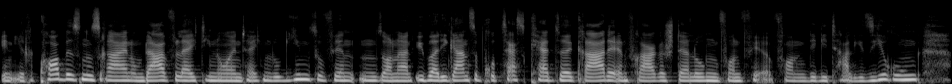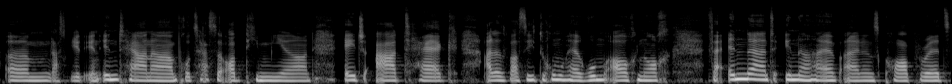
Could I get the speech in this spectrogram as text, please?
in ihre Core-Business rein, um da vielleicht die neuen Technologien zu finden, sondern über die ganze Prozesskette, gerade in Fragestellungen von, von Digitalisierung. Ähm, das geht in interner Prozesse optimieren, HR-Tech, alles, was sich drumherum auch noch verändert innerhalb eines Corporates,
